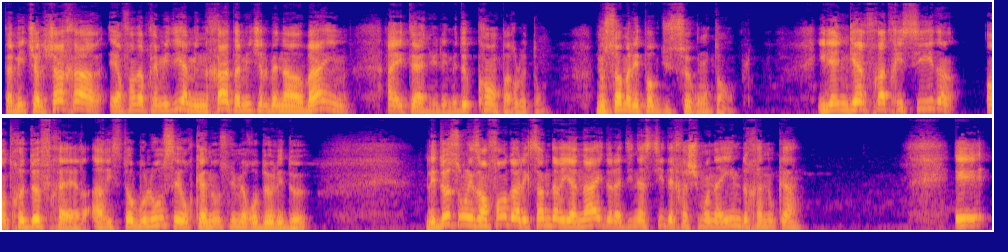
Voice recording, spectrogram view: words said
Tamid Shel Shachar, et en fin d'après-midi, Amincha, Tamid Shel Ben Arbaim, a été annulé. Mais de quand parle-t-on? Nous sommes à l'époque du Second Temple. Il y a une guerre fratricide entre deux frères, Aristobulus et Urcanus numéro 2, les deux. Les deux sont les enfants de Yanaï de la dynastie des Hashmonaïm de Hanouka. Et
